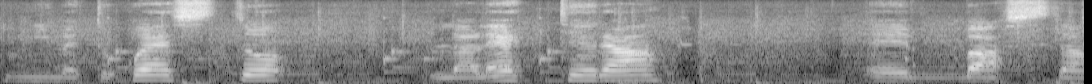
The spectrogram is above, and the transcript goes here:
mi metto questo, la lettera e basta.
